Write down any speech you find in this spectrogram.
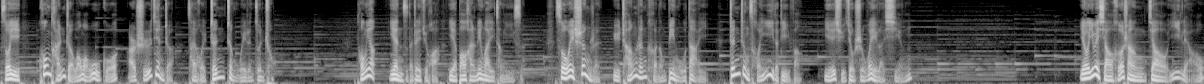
所以，空谈者往往误国，而实践者才会真正为人尊崇。同样，晏子的这句话也包含另外一层意思：所谓圣人与常人可能并无大异，真正存异的地方，也许就是为了行。有一位小和尚叫医疗，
